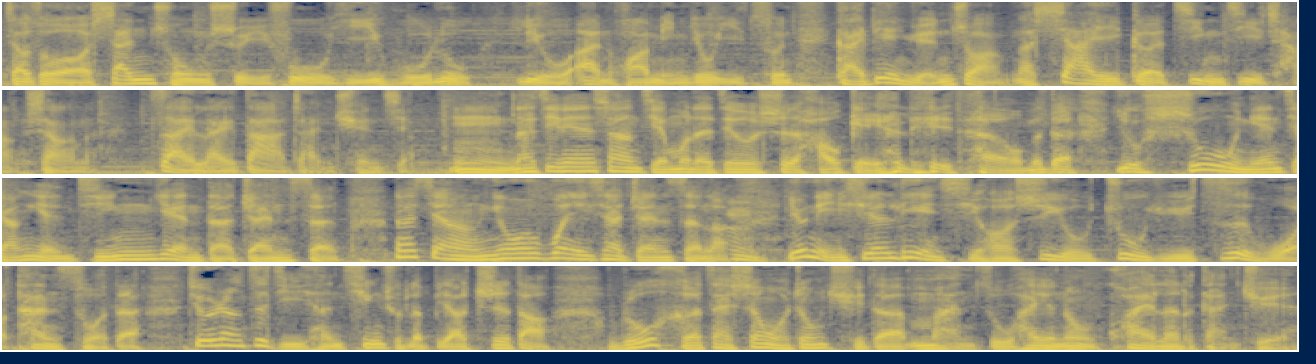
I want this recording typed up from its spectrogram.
叫做山重水复疑无路，柳暗花明又一村。改变原状，那下一个竞技场上呢？再来大展拳脚。嗯，那今天上节目的就是好给力的，我们的有十五年讲演经验的 Jensen。那想因为问一下 Jensen 了，有哪一些练习哈是有助于自我探索的？就让自己很清楚的比较知道如何在生活中取得满足，还有那种快乐的感觉。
